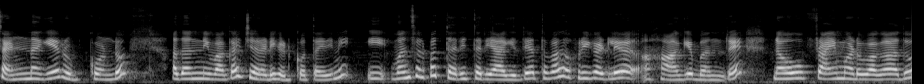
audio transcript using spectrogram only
ಸಣ್ಣಗೆ ರುಬ್ಕೊಂಡು ಅದನ್ನು ಇವಾಗ ಜರಡಿ ಹಿಡ್ಕೊತಾ ಇದ್ದೀನಿ. ಈ ಒಂದು ಸ್ವಲ್ಪ ತರಿ ತರಿ ಆಗಿದ್ರೆ ಅಥವಾ ಹುರಿಗಡಲೆ ಹಾಗೆ ಬಂದರೆ ನಾವು ಫ್ರೈ ಮಾಡುವಾಗ ಅದು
